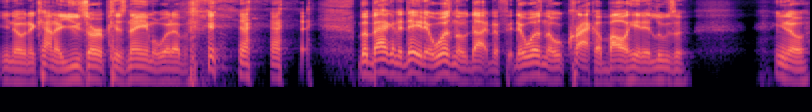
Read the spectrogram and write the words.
You know, they kind of usurped his name or whatever. but back in the day, there was no Dr. Phil. There was no cracker bald headed loser. You know,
